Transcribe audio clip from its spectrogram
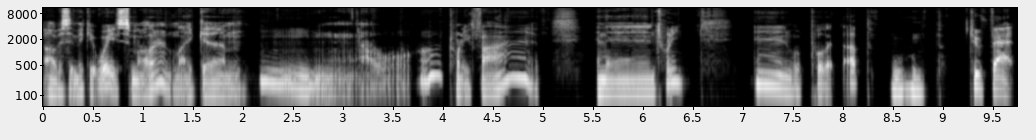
obviously make it way smaller, like um, 25, and then 20, and we'll pull it up. Too fat.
